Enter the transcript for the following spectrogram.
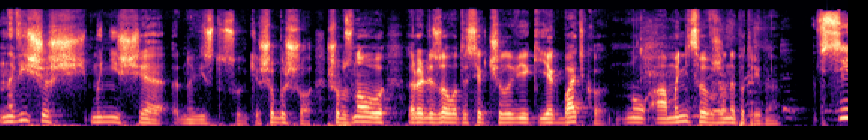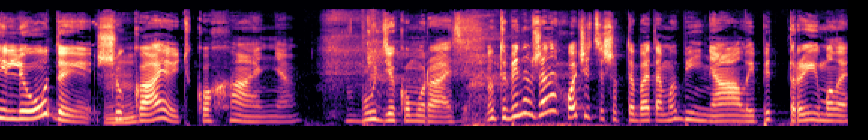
Навіщо ж мені ще нові стосунки? Щоб що? Щоб знову реалізовуватися як чоловік і як батько? Ну, а мені це вже не потрібно. Всі люди шукають кохання. В будь-якому разі. Ну тобі невже не хочеться, щоб тебе там обійняли, підтримали.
